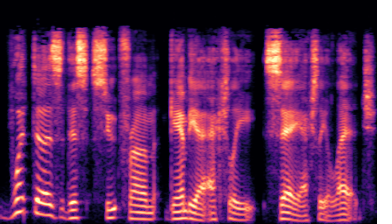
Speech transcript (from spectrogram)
what does this suit from Gambia actually say, actually allege?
